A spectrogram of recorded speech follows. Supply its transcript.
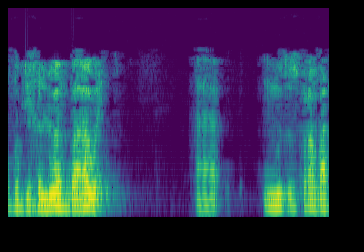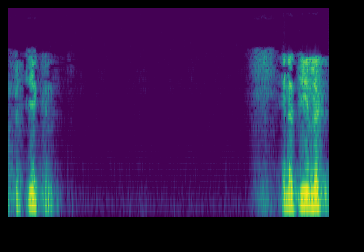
of op die geloof behou het, uh moet ons vra wat beteken dit? En natuurlik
